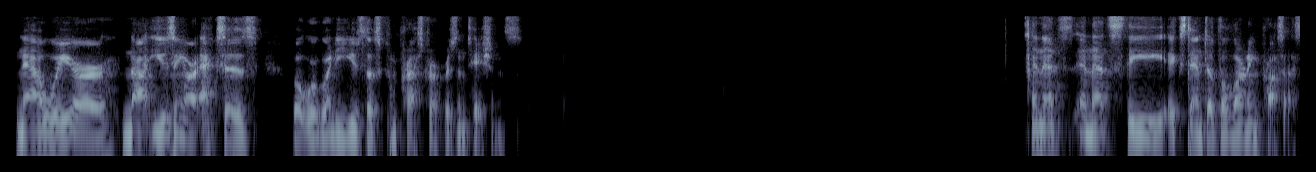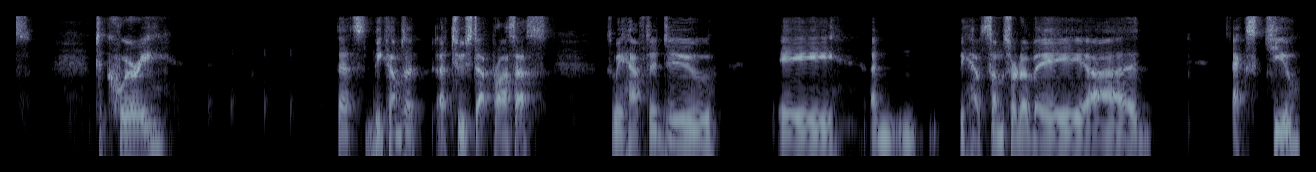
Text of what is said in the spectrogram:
now we are not using our x's, but we're going to use those compressed representations. And that's, and that's the extent of the learning process. To query that becomes a, a two-step process. So we have to do a, a we have some sort of a uh, XQ.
